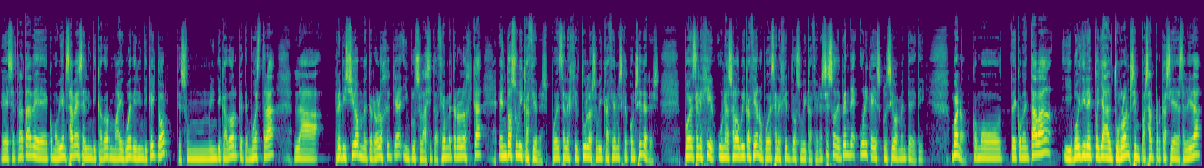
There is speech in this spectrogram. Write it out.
Eh, se trata de, como bien sabes, el indicador My Weather Indicator, que es un indicador que te muestra la previsión meteorológica, incluso la situación meteorológica, en dos ubicaciones. Puedes elegir tú las ubicaciones que consideres. Puedes elegir una sola ubicación o puedes elegir dos ubicaciones. Eso depende única y exclusivamente de ti. Bueno, como te comentaba, y voy directo ya al turrón sin pasar por casi de salida,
